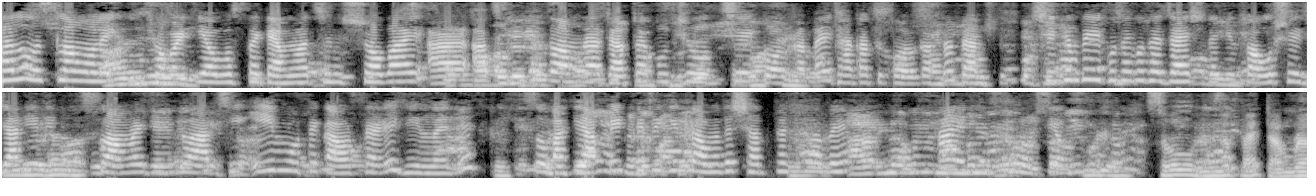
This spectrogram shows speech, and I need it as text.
হ্যালো আসসালামু আলাইকুম সবাই কি অবস্থা? কেমন আছেন সবাই? আর আজকে কিন্তু আমরা যাত্রা করছি হচ্ছে কলকাতায় ঢাকা টু কলকাতা। দেন সেখান থেকে কোথায় কোথায় যায় সেটা কিন্তু অবশ্যই জানিয়ে দিব। সো আমরা কিন্তু আছি এই মুহূর্তে কাউন্টারে হিল লাইনে। সো বাকি আপডেট পেতে কিন্তু আমাদের সাথে থাকতে হবে। সো ফ্যাক্ট আমরা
